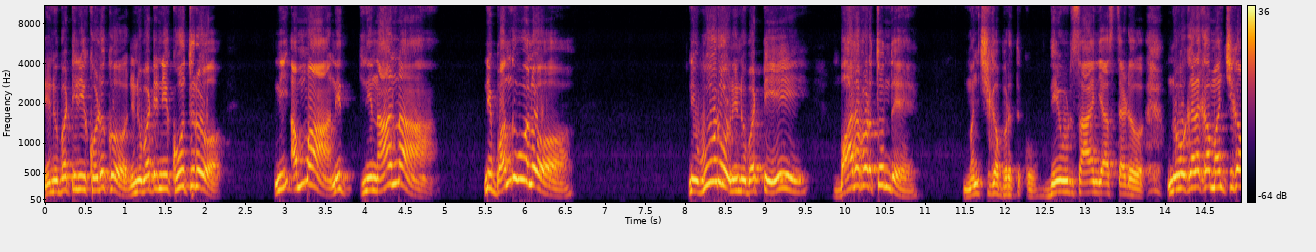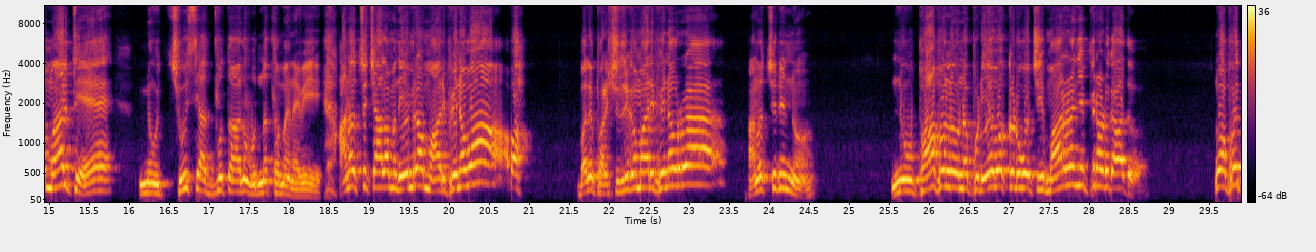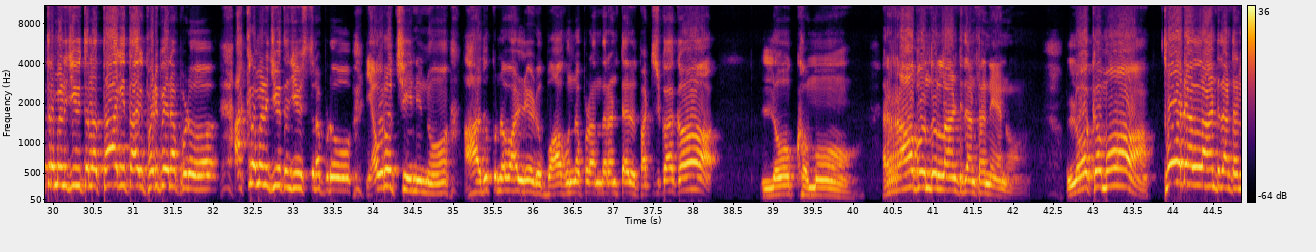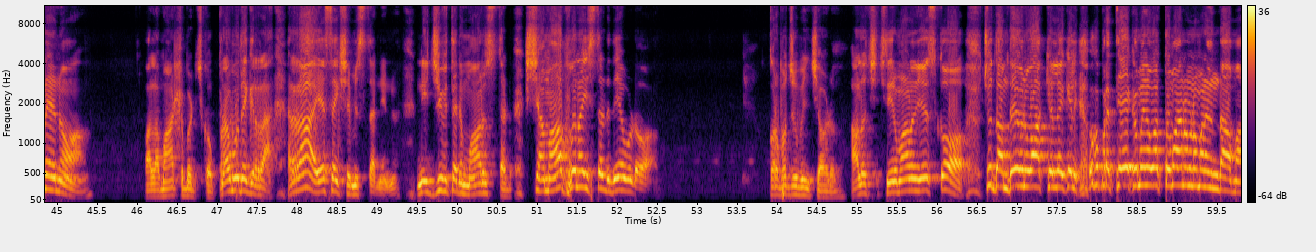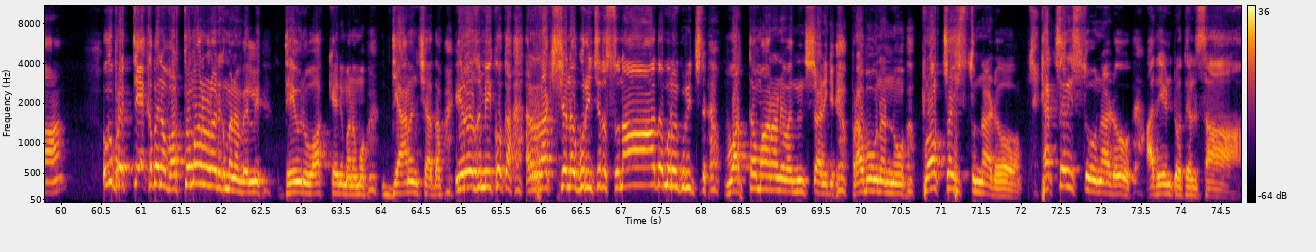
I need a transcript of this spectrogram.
నిన్ను బట్టి నీ కొడుకు నిన్ను బట్టి నీ కూతురు నీ అమ్మ నీ నీ నాన్న నీ బంధువులు నీ ఊరు నిన్ను బట్టి బాధపడుతుంది. మంచిగా బ్రతుకు. దేవుడు సాయం చేస్తాడు. నువ్వు కనుక మంచిగా మారితే నువ్వు చూసే అద్భుతాలు ఉన్నతమైనవి. అనొచ్చు చాలా మంది ఏమిరా మారిపోయినావా? బా భలే పరిశుద్ధిగా మారిపోయినవురా. అనొచ్చు నిన్ను. నువ్వు పాపంలో ఉన్నప్పుడు ఏ ఒక్కడు వచ్చి మారని చెప్పినాడు కాదు. నువ్వు అపవిత్రమైన జీవితంలో తాగి తాగి పడిపోయినప్పుడు అక్రమైన జీవితం జీవిస్తున్నప్పుడు ఎవరు వచ్చి నిన్ను ఆదుకున్న వాళ్ళు లేడు? బాగున్నప్పుడు అందరూ అంటారు పట్టించుకోక. లోకము రాబందులు లాంటిదంట నేను. లోకము తోడల్ లాంటిదంట నేను. వాళ్ళ మాటలు పట్టించుకో. ప్రభు దగ్గర రా రా ఏసై క్షమిస్తాడు నేను నీ జీవితాన్ని మారుస్తాడు. క్షమాపణ ఇస్తాడు దేవుడు. కృప చూపించాడు. ఆలోచించి తీర్మానం చేసుకో. చూద్దాం దేవుని వాక్యంలోకి వెళ్ళి ఒక ప్రత్యేకమైన వర్తమానం మనం ఇందామా ఒక ప్రత్యేకమైన వర్తమానంలోనికి మనం వెళ్ళి దేవుని వాక్యాన్ని మనము ధ్యానం చేద్దాం. ఈరోజు మీకు ఒక రక్షణ గురించిన సునాదమును గురించిన వర్తమానాన్ని అందించడానికి ప్రభువు నన్ను ప్రోత్సహిస్తున్నాడు హెచ్చరిస్తూ ఉన్నాడు. అదేంటో తెలుసా?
